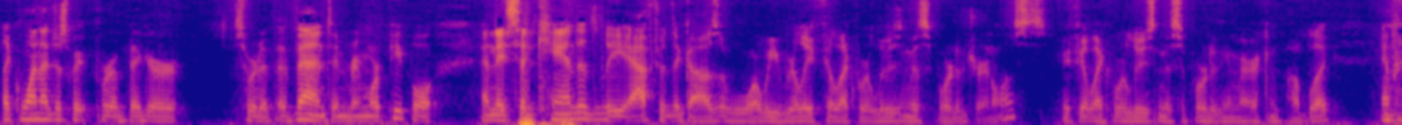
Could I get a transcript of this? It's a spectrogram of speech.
Like, why not just wait for a bigger sort of event and bring more people? And they said candidly, after the Gaza war, we really feel like we're losing the support of journalists. We feel like we're losing the support of the American public. And we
